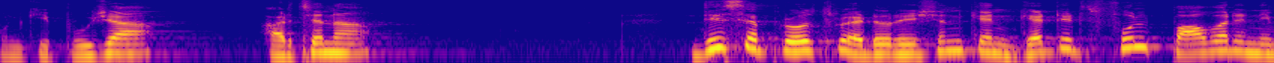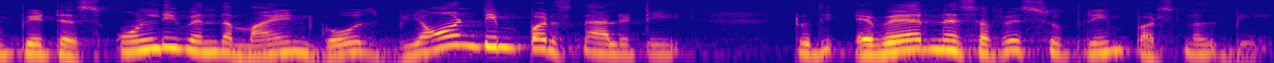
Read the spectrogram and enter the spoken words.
उनकी पूजा, अर्चना। This approach through adoration can get its full power and impetus only when the mind goes beyond impersonality to the awareness of a supreme personal being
